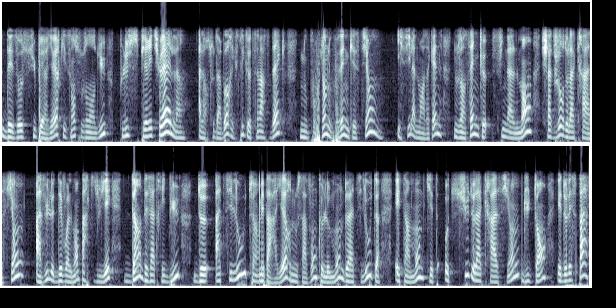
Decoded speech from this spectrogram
des eaux supérieures qui sont sous-entendues plus spirituelles. Alors tout d'abord, explique le Tzemar nous pourrions nous poser une question. Ici, la Noirzaken nous enseigne que finalement, chaque jour de la création a vu le dévoilement particulier d'un des attributs de Hatzilut. Mais par ailleurs, nous savons que le monde de Hatzilut est un monde qui est au-dessus de la création du temps et de l'espace,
